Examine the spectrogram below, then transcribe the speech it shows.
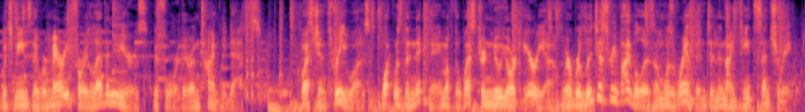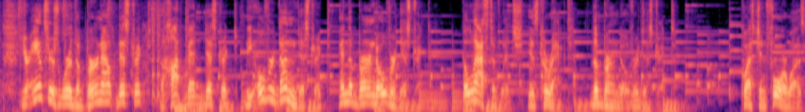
which means they were married for 11 years before their untimely deaths. Question 3 was What was the nickname of the western New York area where religious revivalism was rampant in the 19th century? Your answers were the Burnout District, the Hotbed District, the Overdone District, and the Burned Over District. The last of which is correct the Burned Over District. Question 4 was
